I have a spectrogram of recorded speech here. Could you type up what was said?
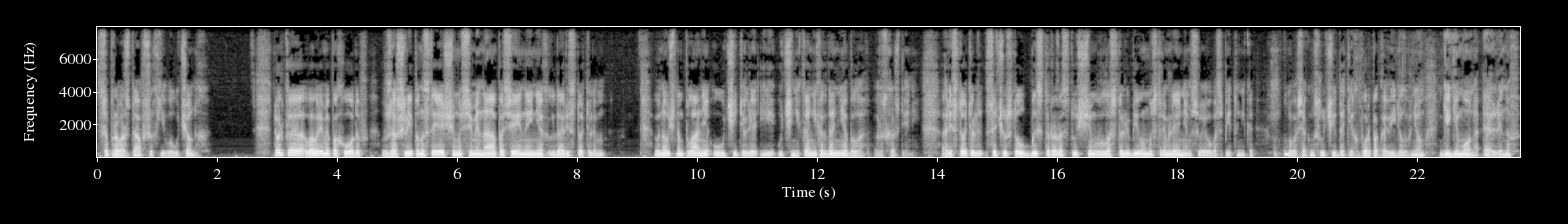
сопровождавших его ученых. Только во время походов взошли по-настоящему семена, посеянные некогда Аристотелем. В научном плане у учителя и ученика никогда не было расхождений. Аристотель сочувствовал быстро растущим властолюбивым устремлениям своего воспитанника – ну, во всяком случае, до тех пор, пока видел в нем гегемона эллинов.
